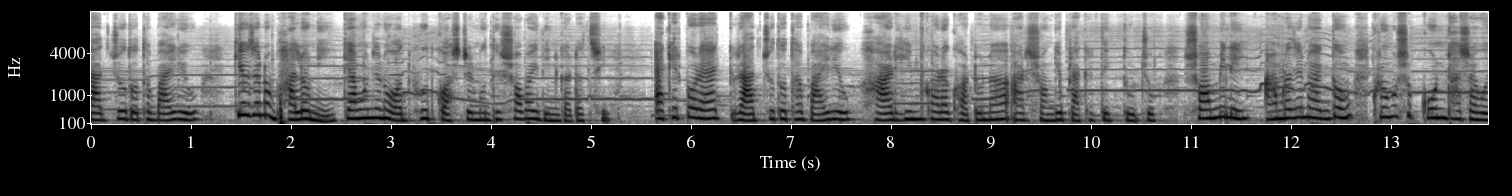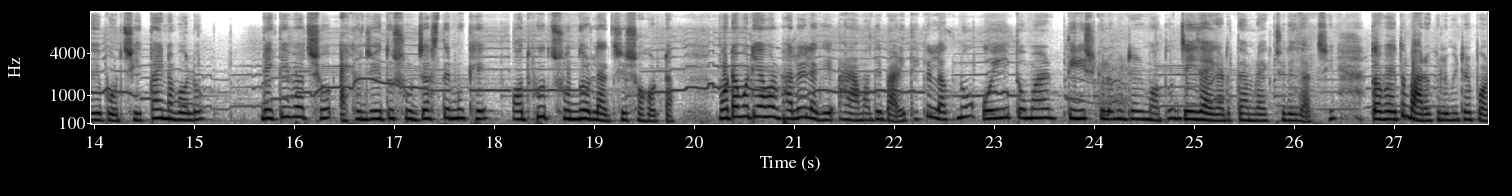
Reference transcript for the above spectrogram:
রাজ্য তথা বাইরেও কেউ যেন ভালো নেই, কেমন যেন অদ্ভুত কষ্টের মধ্যে সবাই দিন কাটাচ্ছি। একের পর এক রাজ্য তথা বাইরেও হাড় হিম করা ঘটনা আর সঙ্গে প্রাকৃতিক দুর্যোগ, সব মিলেই আমরা যেন একদম ক্রমশ কোন ঠাসা হয়ে পড়ছি, তাই না বলো? দেখতেই পাচ্ছ, এখন যেহেতু সূর্যাস্তের মুখে অদ্ভুত সুন্দর লাগছে শহরটা। মোটামুটি আমার ভালোই লাগে। আর আমাদের বাড়ি থেকে লখনৌ ওই তোমার তিরিশ কিলোমিটারের মতো যেই জায়গাটাতে আমরা অ্যাকচুয়ালি যাচ্ছি। তবে হয়তো বারো কিলোমিটার পর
